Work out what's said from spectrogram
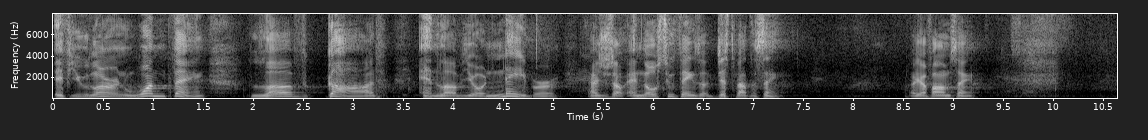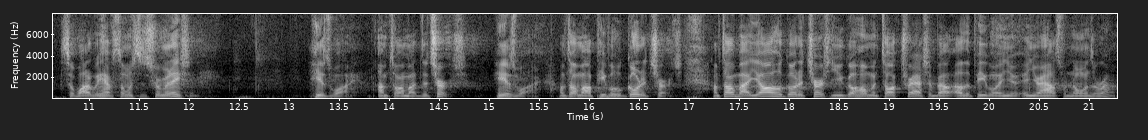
if you learn one thing, love God and love your neighbor as yourself. And those two things are just about the same. Are y'all follow what I'm saying? So why do we have so much discrimination? Here's why. I'm talking about the church. Here's why. I'm talking about people who go to church. I'm talking about y'all who go to church and you go home and talk trash about other people in your, in your house when no one's around.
